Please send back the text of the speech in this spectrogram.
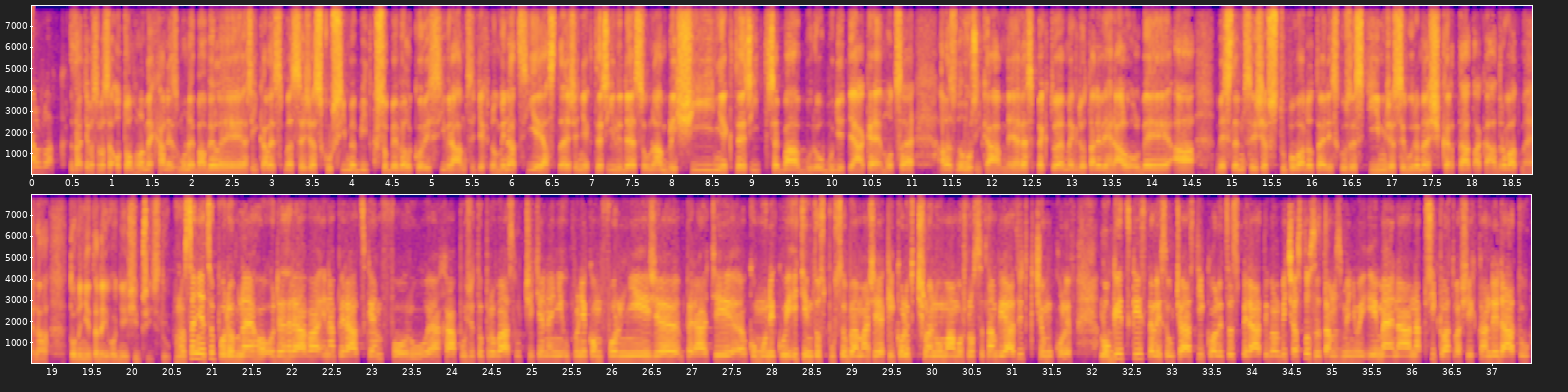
vlak? Zatím jsme se o tomhle mechanismu nebavili. Říkali jsme si, že že zkusíme být k sobě velkorysí v rámci těch nominací. Je jasné, že někteří lidé jsou nám bližší, někteří třeba budou budit nějaké emoce, ale znovu říkám, my respektujeme, kdo tady vyhrál volby a myslím si, že vstupovat do té diskuze s tím, že si budeme škrtat a kádrovat jména, to není ten nejvhodnější přístup. Ono se něco podobného odehrává i na Pirátském fóru. Já chápu, že to pro vás určitě není úplně komfortní, že Piráti eh, komunikují i tímto způsobem a že jakýkoliv členů má možnost se tam vyjádřit k čemukoliv. Logicky jste součástí koalice s Piráty velmi často se tam zmiňují i jména například vašich kandidátů.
